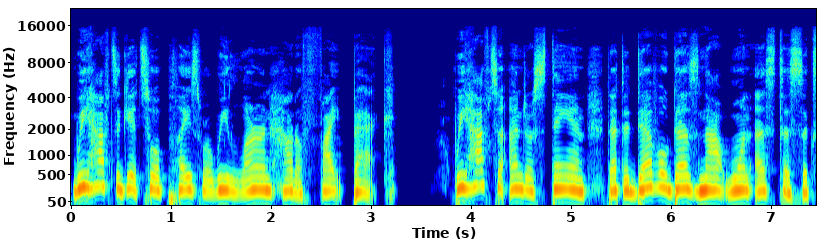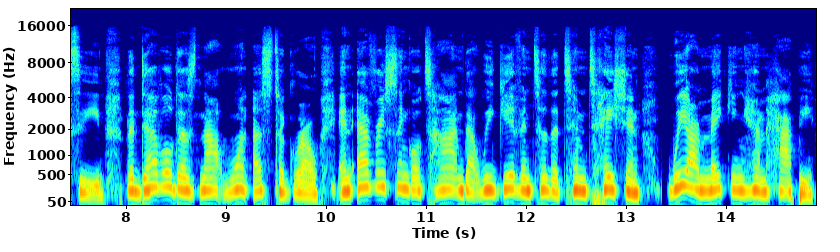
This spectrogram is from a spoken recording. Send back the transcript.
We have to get to a place where we learn how to fight back. We have to understand that the devil does not want us to succeed. The devil does not want us to grow. And every single time that we give into the temptation, we are making him happy.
